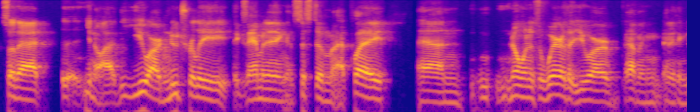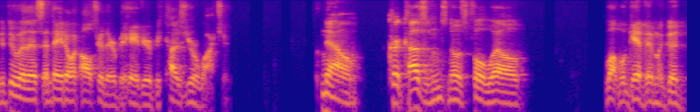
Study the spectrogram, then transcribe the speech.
So that, uh, you know, you are neutrally examining a system at play and no one is aware that you are having anything to do with this and they don't alter their behavior because you're watching. Now, Kirk Cousins knows full well what will give him a good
